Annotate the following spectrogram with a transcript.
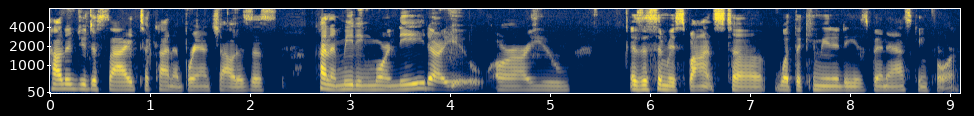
how did you decide to kind of branch out? Is this kind of meeting more need? Are you or are you? Is this in response to what the community has been asking for?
